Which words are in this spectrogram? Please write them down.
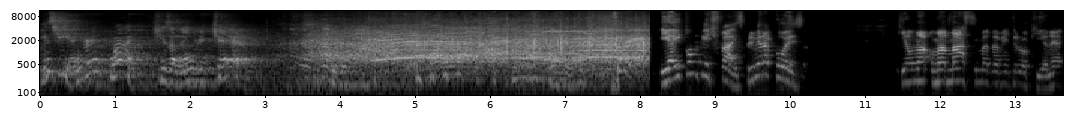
Is she angry? Why? She's an angry chair. E aí, como que a gente faz? Primeira coisa, que é uma, uma máxima da ventriloquia, né?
